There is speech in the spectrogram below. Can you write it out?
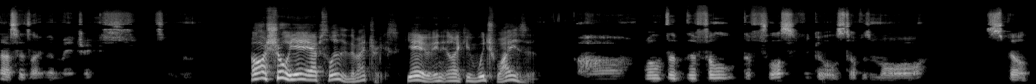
no, so it's like the Matrix. oh sure, yeah, absolutely, the Matrix. Yeah, in, like in which way is it? Uh, well, the the phil- the philosophical stuff is more spelled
